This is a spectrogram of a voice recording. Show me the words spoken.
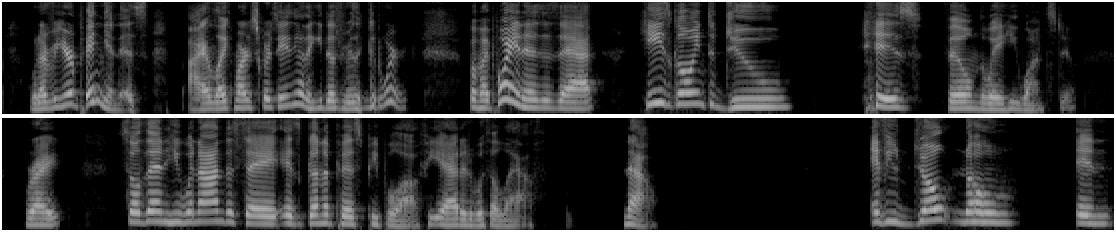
whatever your opinion is. I like Martin Scorsese. I think he does really good work. But my point is is that he's going to do his film the way he wants to, right? So then he went on to say it's going to piss people off. He added with a laugh. Now, if you don't know in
